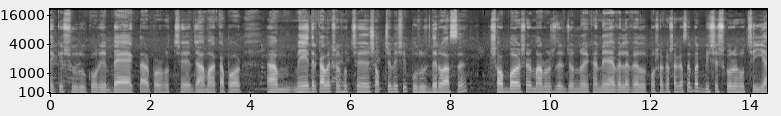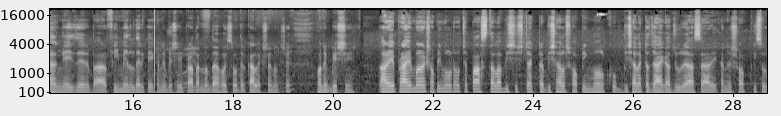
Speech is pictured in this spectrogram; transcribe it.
থেকে শুরু করে ব্যাগ তারপর হচ্ছে জামা কাপড় মেয়েদের কালেকশন হচ্ছে সবচেয়ে বেশি, পুরুষদেরও আছে। সব বয়সের মানুষদের জন্য এখানে অ্যাভেলেবেল পোশাক আশাক আছে বাট বিশেষ করে হচ্ছে ইয়াং এজের বা ফিমেলদেরকে এখানে বেশি প্রাধান্য দেওয়া হয়েছে, ওদের কালেকশন হচ্ছে অনেক বেশি। আর এই প্রাইমার শপিং মলটা হচ্ছে পাঁচতলা বিশিষ্ট একটা বিশাল শপিং মল খুব বিশাল একটা জায়গা জুড়ে আছে, আর এখানে সব কিছুর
